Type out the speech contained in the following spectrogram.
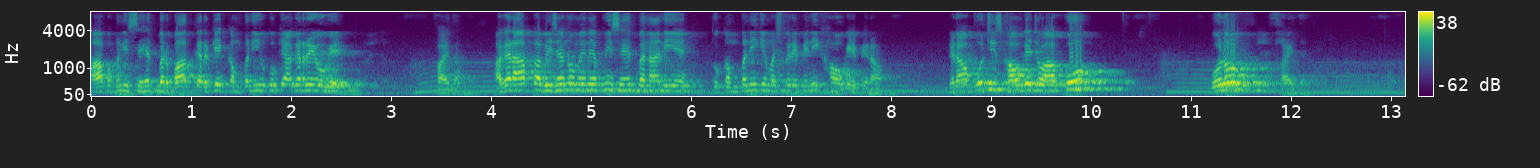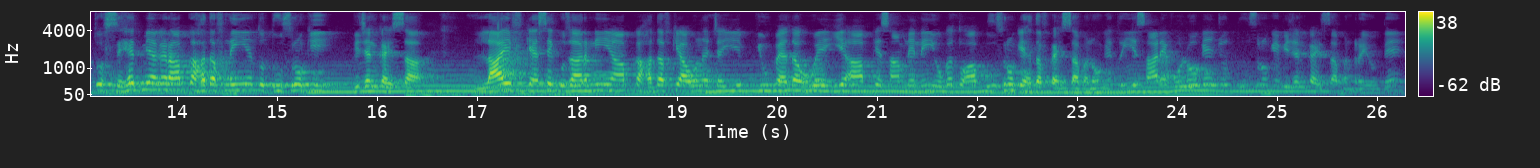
आप अपनी सेहत बर्बाद करके कंपनियों को क्या कर रहे होगे? फ़ायदा। अगर आपका विजन हो मैंने अपनी सेहत बनानी है तो कंपनी के मशवरे पे नहीं खाओगे फिर आप। फिर आप वो चीज़ खाओगे जो आपको बोलो, फ़ायदा। तो सेहत में अगर आपका हदफ नहीं है तो दूसरों की विजन का हिस्सा। लाइफ कैसे गुजारनी है, आपका हदफ क्या होना चाहिए, क्यों पैदा हुए, ये आपके सामने नहीं होगा तो आप दूसरों के हदफ का हिस्सा बनोगे। तो ये सारे वो लोग हैं जो दूसरों के विजन का हिस्सा बन रहे होते हैं।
